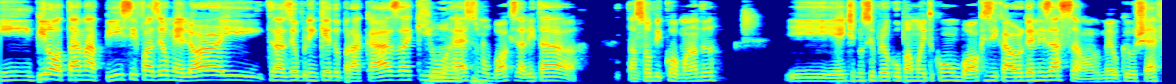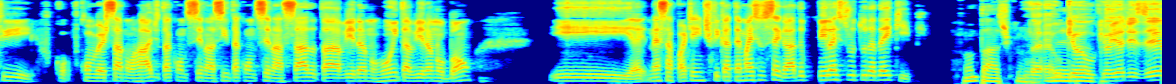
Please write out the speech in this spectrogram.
em pilotar na pista e fazer o melhor e trazer o brinquedo para casa, que certo. o resto no box ali tá, tá sob comando. E a gente não se preocupa muito com o box e com a organização. Meio que o chefe conversar no rádio, tá acontecendo assim, tá acontecendo assado, tá virando ruim, tá virando bom. E nessa parte a gente fica até mais sossegado pela estrutura da equipe. Fantástico. É, o, que eu, o, que eu, ia dizer,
